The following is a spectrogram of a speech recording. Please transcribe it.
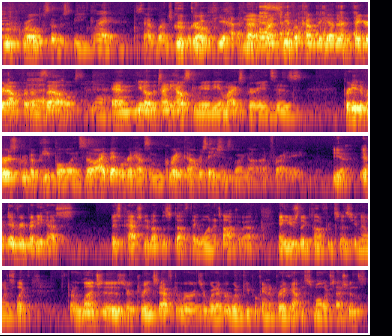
group grow, so to speak. Right. Just have a bunch of Group people growth. yeah, have a bunch of people come together and figure it out for themselves. Yeah. And you know, the tiny house community, in my experience, is pretty diverse group of people, and so I bet we're going to have some great conversations going on on Friday. Yeah, ev- everybody has is passionate about the stuff they want to talk about, and usually at conferences, you know, it's like for lunches or drinks afterwards or whatever. When people kind of break out in smaller sessions,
